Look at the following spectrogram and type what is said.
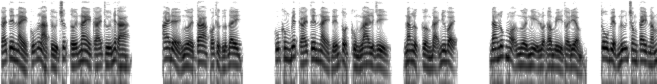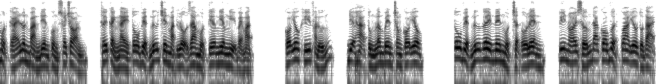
cái tên này cũng là từ trước tới nay cái thứ nhất ta. Ai để người ta có thực lực đây? Cũng không biết cái tên này đến tột cùng lai lịch gì, năng lực cường đại như vậy. Đang lúc mọi người nghị luận ầm ĩ thời điểm, Tô Việt nữ trong tay nắm một cái luân bản điên cuồng xoay tròn, thấy cảnh này Tô Việt nữ trên mặt lộ ra một tia nghiêm nghị vẻ mặt. Có yêu khí phản ứng, địa hạ tùng lâm bên trong có yêu. Tô Việt nữ gây nên một trận ô lên, tuy nói sớm đã có vượt qua yêu tồn tại,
